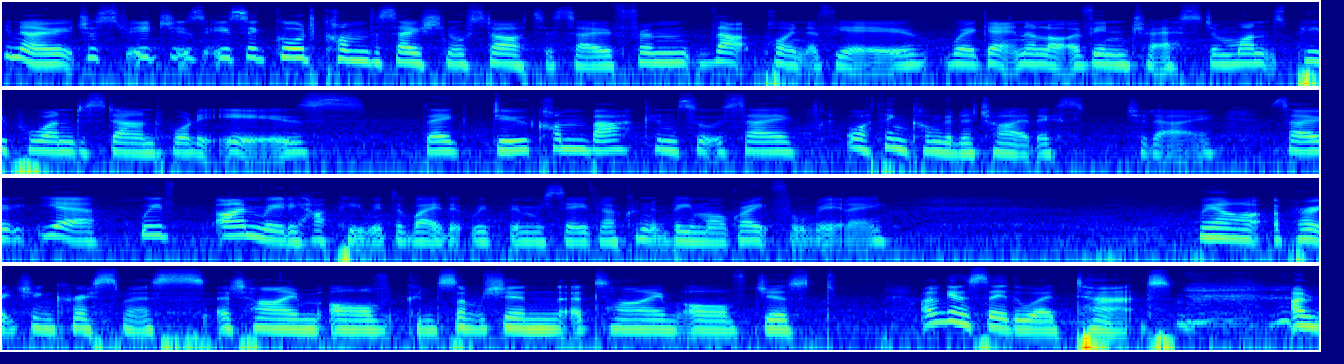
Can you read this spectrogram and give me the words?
you know it just it just, it's a good conversational starter. So from that point of view we're getting a lot of interest. And once people understand what it is they do come back and sort of say, "Oh, I think I'm going to try this today." So yeah, we've. I'm really happy with the way that we've been received. I couldn't be more grateful, really. We are approaching Christmas, a time of consumption, a time of just. I'm going to say the word tat. I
